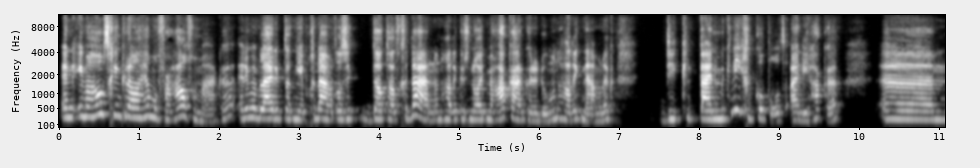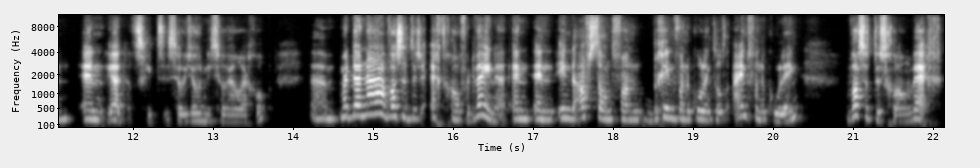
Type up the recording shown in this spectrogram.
En in mijn hoofd ging ik er al helemaal verhaal van maken. En ik ben blij dat ik dat niet heb gedaan. Want als ik dat had gedaan, dan had ik dus nooit meer hakken aan kunnen doen. Want dan had ik namelijk die pijn in mijn knie gekoppeld aan die hakken. Um, en ja, dat schiet sowieso niet zo heel erg op. Um, maar daarna was het dus echt gewoon verdwenen. En, en in de afstand van begin van de koeling tot eind van de koeling was het dus gewoon weg.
